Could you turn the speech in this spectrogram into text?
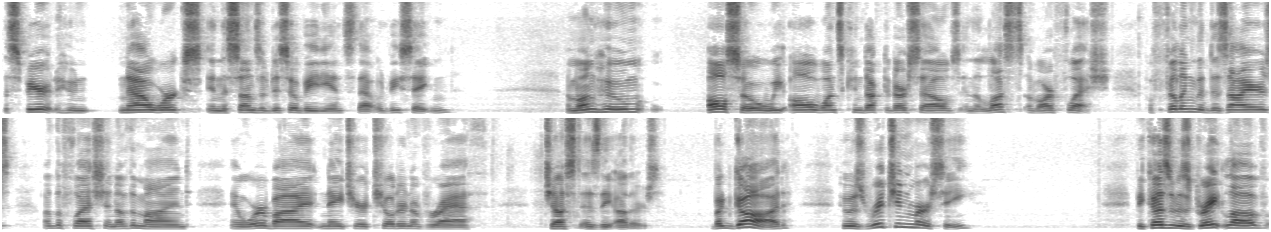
the spirit who now works in the sons of disobedience, that would be Satan, among whom also we all once conducted ourselves in the lusts of our flesh, fulfilling the desires of the flesh and of the mind, and were by nature children of wrath, just as the others. But God, who is rich in mercy, because of his great love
